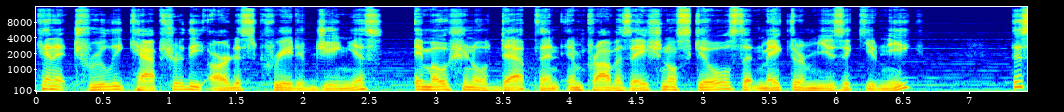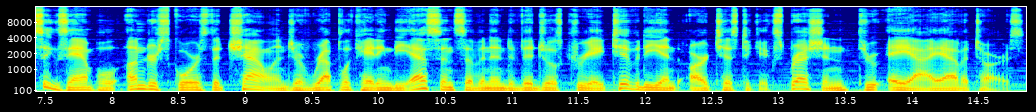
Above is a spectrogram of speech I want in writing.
can it truly capture the artist's creative genius, emotional depth, and improvisational skills that make their music unique? This example underscores the challenge of replicating the essence of an individual's creativity and artistic expression through AI avatars.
